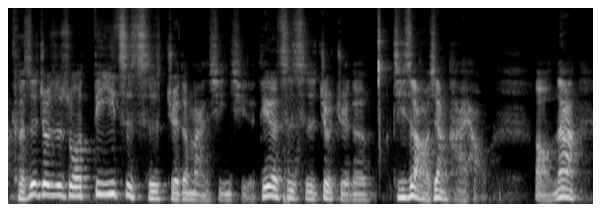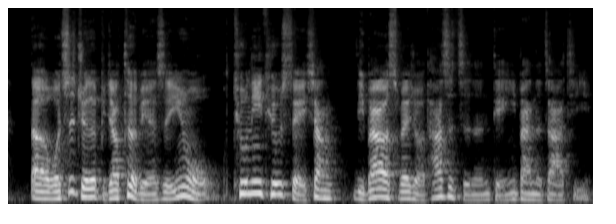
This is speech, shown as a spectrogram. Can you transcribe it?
可是就是说第一次吃觉得蛮新奇的，第二次吃就觉得其实好像还好哦。那呃，我是觉得比较特别的是，因为我 Tune Tuesday 像礼拜二 Special，它是只能点一般的炸鸡。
